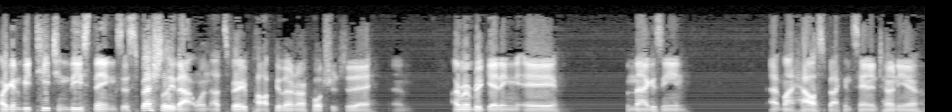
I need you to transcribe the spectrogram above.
are going to be teaching these things, especially that one. That's very popular in our culture today. Um, I remember getting a, a magazine at my house back in San Antonio,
